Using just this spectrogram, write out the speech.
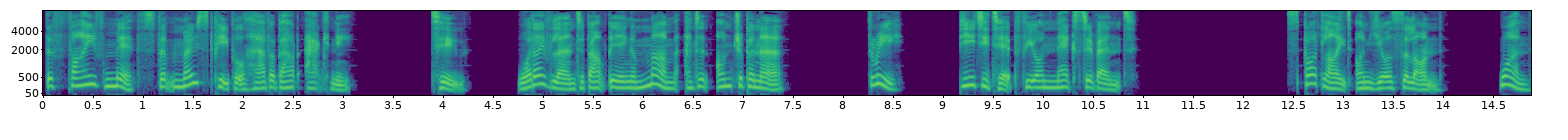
The five myths that most people have about acne. 2. What I've learned about being a mum and an entrepreneur. 3. Beauty tip for your next event. Spotlight on your salon. 1.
